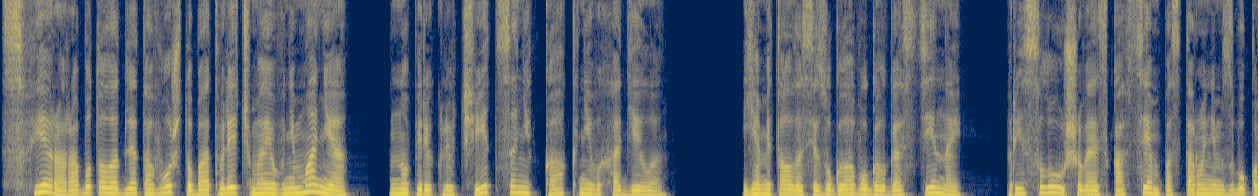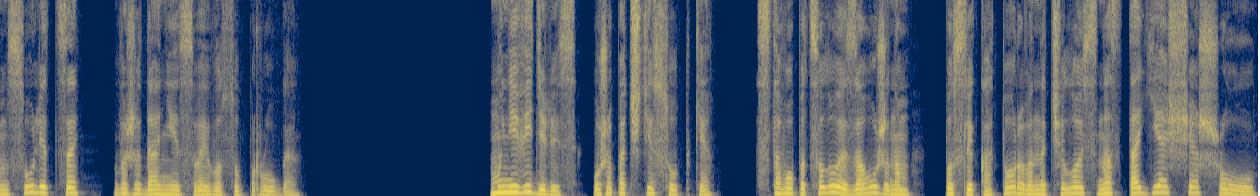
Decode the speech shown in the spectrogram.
Сфера работала для того, чтобы отвлечь мое внимание, но переключиться никак не выходила. Я металась из угла в угол гостиной, прислушиваясь ко всем посторонним звукам с улицы в ожидании своего супруга. Мы не виделись уже почти сутки. С того поцелуя за ужином после которого началось настоящее шоу.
